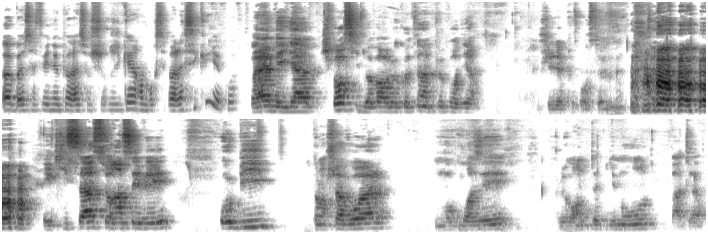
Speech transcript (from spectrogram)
Ah bah, ça fait une opération chirurgicale remboursée par la Sécu, y a quoi? Ouais, mais il y a, je pense qu'il doit avoir le côté un peu pour dire j'ai la plus grosse teub. Et qui ça sur un CV hobby, planche à voile, mot croisé, plus grande tête du monde. Bah, tu vois.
